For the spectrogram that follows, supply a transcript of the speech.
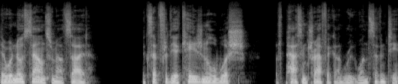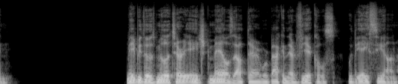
There were no sounds from outside, except for the occasional whoosh of passing traffic on Route 117. Maybe those military aged males out there were back in their vehicles with the AC on,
